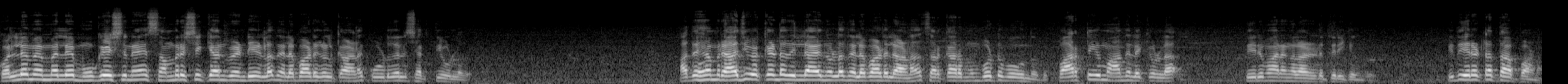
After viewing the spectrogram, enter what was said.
കൊല്ലം എം എൽ എ മുകേഷിനെ സംരക്ഷിക്കാൻ വേണ്ടിയുള്ള നിലപാടുകൾക്കാണ് കൂടുതൽ ശക്തിയുള്ളത്. അദ്ദേഹം രാജിവെക്കേണ്ടതില്ല എന്നുള്ള നിലപാടിലാണ് സർക്കാർ മുമ്പോട്ട് പോകുന്നത്. പാർട്ടിയും ആ നിലയ്ക്കുള്ള തീരുമാനങ്ങളാണ് എടുത്തിരിക്കുന്നത്. ഇത് ഇരട്ടത്താപ്പാണ്.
